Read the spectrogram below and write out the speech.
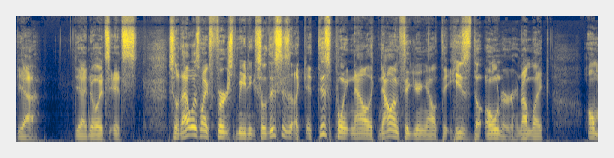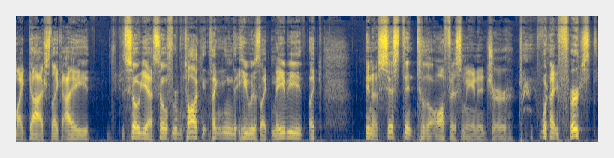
Yeah, yeah. No, it's it's. So that was my first meeting. So this is like at this point now, like now I'm figuring out that he's the owner, and I'm like, oh my gosh, like I. So yeah, so from talking, thinking that he was like maybe like an assistant to the office manager when I first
